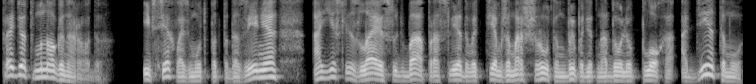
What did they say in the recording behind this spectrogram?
пройдет много народу и всех возьмут под подозрение, а если злая судьба проследовать тем же маршрутом выпадет на долю плохо одетому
